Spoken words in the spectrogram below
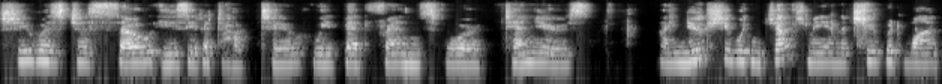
She was just so easy to talk to. We'd been friends for 10 years. I knew she wouldn't judge me and that she would want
